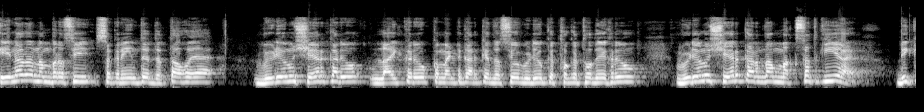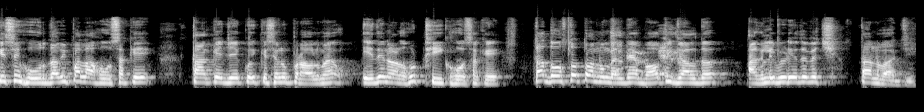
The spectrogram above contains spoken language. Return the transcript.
ਇਹਨਾਂ ਦਾ ਨੰਬਰ ਅਸੀਂ ਸਕਰੀਨ ਤੇ ਦਿੱਤਾ ਹੋਇਆ ਹੈ। ਵੀਡੀਓ ਨੂੰ ਸ਼ੇਅਰ ਕਰਿਓ ਲਾਈਕ ਕਰਿਓ ਕਮੈਂਟ ਕਰਕੇ ਦੱਸਿਓ ਵੀਡੀਓ ਕਿੱਥੋਂ ਕਿੱਥੋਂ ਦੇਖ ਰਹੇ ਹੋ। ਵੀਡੀਓ ਨੂੰ ਸ਼ੇਅਰ ਕਰਨ ਦਾ ਮਕਸਦ ਕੀ ਹੈ? ਵੀ ਕਿਸੇ ਹੋਰ ਦਾ ਵੀ ਭਲਾ ਹੋ ਸਕੇ, ਤਾਂ ਕਿ ਜੇ ਕੋਈ ਕਿਸੇ ਨੂੰ ਪ੍ਰੋਬਲਮ ਹੈ, ਇਹਦੇ ਨਾਲ ਉਹ ਠੀਕ ਹੋ ਸਕੇ। ਤਾਂ ਦੋਸਤੋ, ਤੁਹਾਨੂੰ ਮਿਲਦੇ ਹਾਂ ਬਹੁਤ ਹੀ ਜਲਦ ਅਗਲੀ ਵੀਡੀਓ ਦੇ ਵਿੱਚ। ਧੰਨਵਾਦ ਜੀ।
